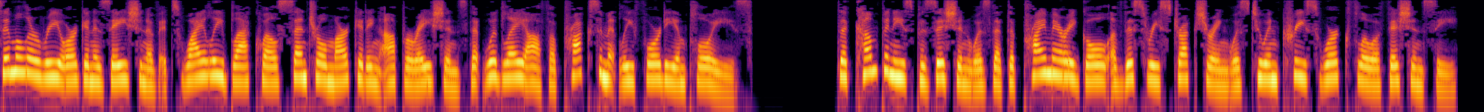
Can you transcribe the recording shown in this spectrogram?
similar reorganization of its Wiley Blackwell central marketing operations that would lay off approximately 40 employees. The company's position was that the primary goal of this restructuring was to increase workflow efficiency.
